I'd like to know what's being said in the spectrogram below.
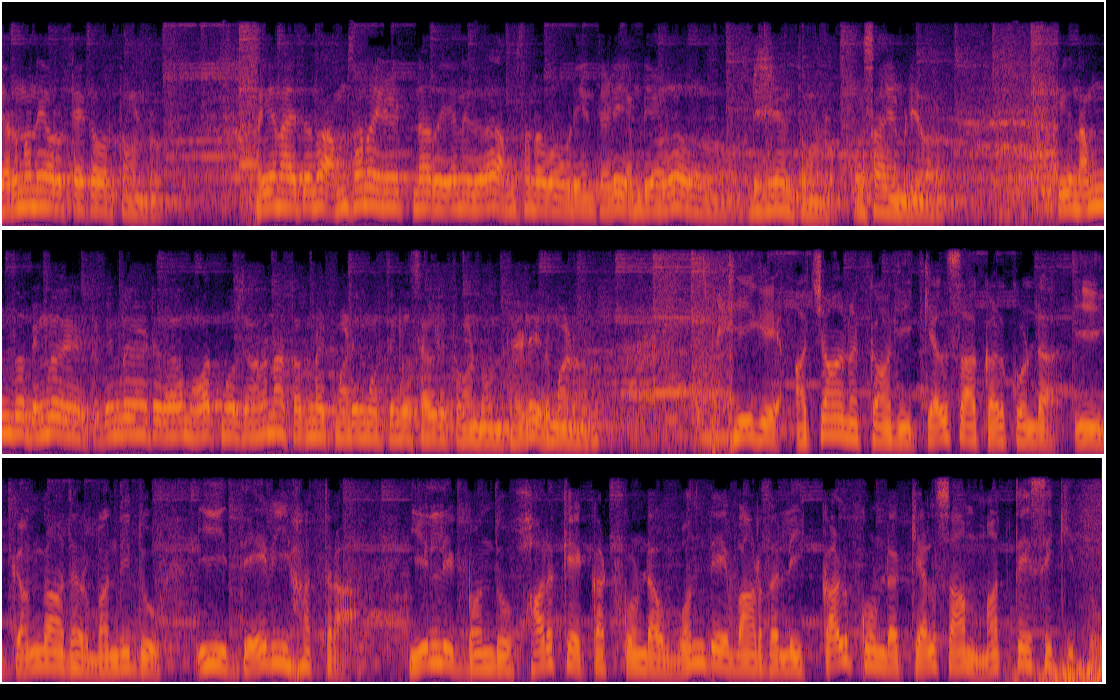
ಜರ್ಮನಿಯವರು ಟೇಕ್ ಓವರ್ ತೊಗೊಂಡ್ರು. ಏನಾಯ್ತು ಅಂದ್ರೆ ಹಂಸನ ಯೂನಿಟ್ನವ್ರು ಏನಿದ್ದಾರೆ ಹಂಸನ ಹೋಗ್ಬಿಡಿ ಅಂತೇಳಿ ಎಂ ಡಿ ಅವರು ಡಿಸಿಷನ್ ತೊಗೊಂಡ್ರು, ಹೊಸ ಎಂ ಡಿ ಅವರು. ಈಗ ನಮ್ಮದು ಬೆಂಗಳೂರು ಯೂನಿಟ್ ಬೆಂಗಳೂರು ಯೂನಿಟ್ ಇದ್ದಾಗ ಮೂವತ್ತ್ಮೂರು ಜನನ ಟರ್ಮಿನೇಟ್ ಮಾಡಿ ಮೂರು ತಿಂಗಳು ಸ್ಯಾಲ್ರಿ ತೊಗೊಂಡು ಅಂತೇಳಿ ಇದು ಮಾಡೋರು ಹೀಗೆ ಅಚಾನಕ್ಕಾಗಿ ಕೆಲಸ ಕಳ್ಕೊಂಡ ಈ ಗಂಗಾಧರ್ ಬಂದಿದ್ದು ಈ ದೇವಿ ಹತ್ರ. ಇಲ್ಲಿಗೆ ಬಂದು ಹರಕೆ ಕಟ್ಕೊಂಡ ಒಂದೇ ವಾರದಲ್ಲಿ ಕಳ್ಕೊಂಡ ಕೆಲಸ ಮತ್ತೆ ಸಿಕ್ಕಿತು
